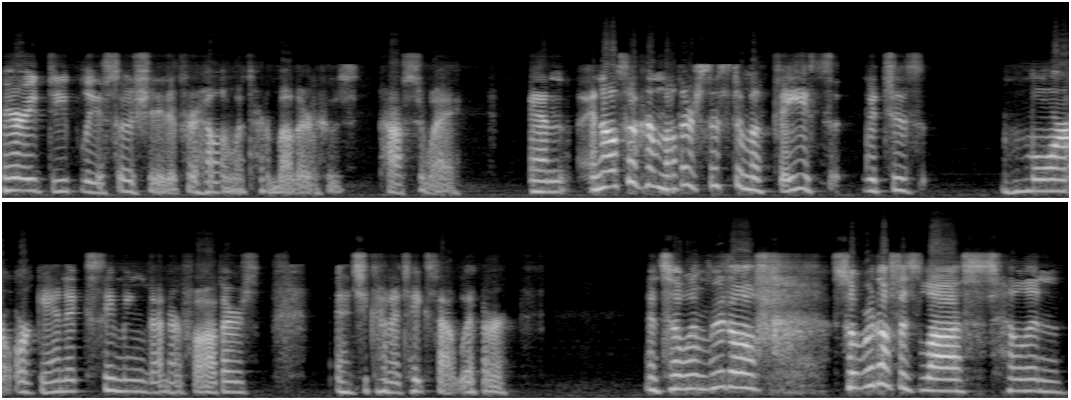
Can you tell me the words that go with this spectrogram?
very deeply associated for Helen with her mother, who's passed away, and and also her mother's system of faith, which is more organic seeming than her father's, and she kind of takes that with her. And so when Rudolph, so Rudolph is lost, Helen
